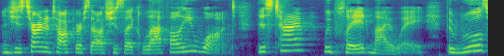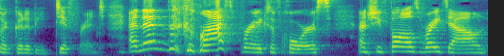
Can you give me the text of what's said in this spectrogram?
and she's trying to talk to herself. She's like, laugh all you want. This time we play it my way. The rules are going to be different. And then the glass breaks, of course, and she falls right down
